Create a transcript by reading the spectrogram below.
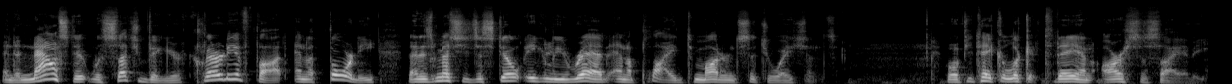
and announced it with such vigor, clarity of thought, and authority that his message is still eagerly read and applied to modern situations. Well, if you take a look at today in our society,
